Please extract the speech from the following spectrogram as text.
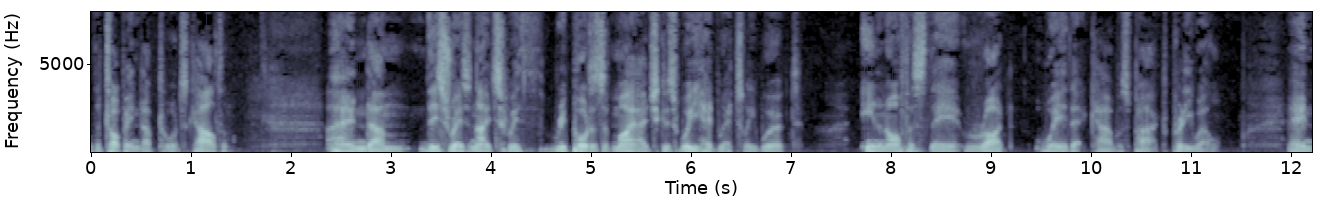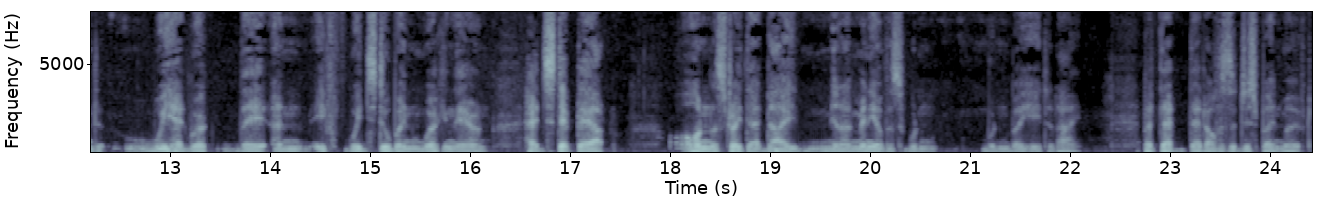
the top end up towards Carlton. And um, this resonates with reporters of my age because we had actually worked in an office there right where that car was parked pretty well. And we had worked there, and if we'd still been working there and had stepped out on the street that day, you know, many of us wouldn't wouldn't be here today. But that, that office had just been moved.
